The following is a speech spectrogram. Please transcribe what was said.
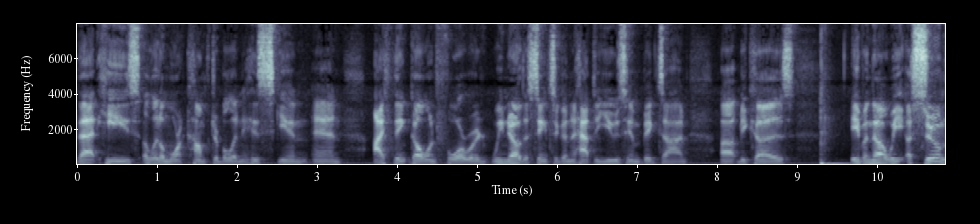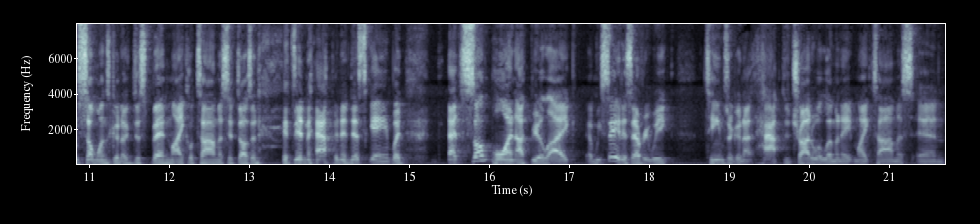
that he's a little more comfortable in his skin. And I think going forward, we know the Saints are going to have to use him big time uh, because even though we assume someone's going to suspend Michael Thomas, it doesn't. It didn't happen in this game, but at some point, I feel like, and we say this every week, teams are going to have to try to eliminate Mike Thomas, and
